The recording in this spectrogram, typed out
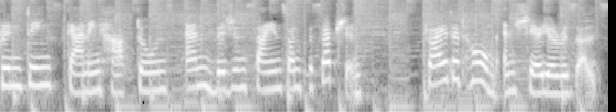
printing, scanning halftones, and vision science on perception. Try it at home and share your results.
